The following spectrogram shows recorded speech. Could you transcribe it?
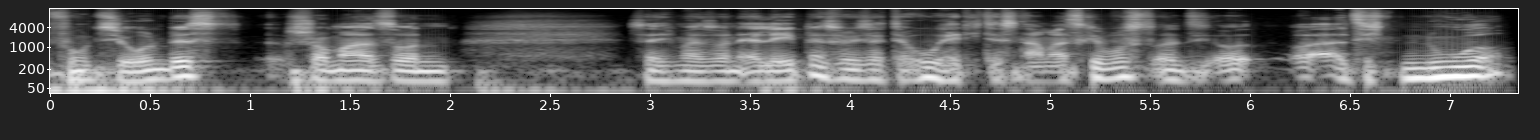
Funktion bist, schon mal so ein, sag ich mal, so ein Erlebnis, wo ich sagte, oh, hätte ich das damals gewusst, als ich nur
